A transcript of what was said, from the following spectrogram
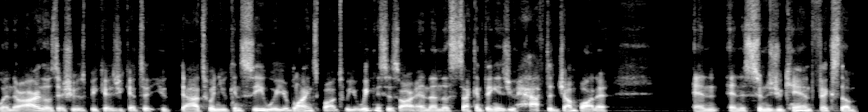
when there are those issues because you get to you that's when you can see where your blind spots where your weaknesses are. And then the second thing is you have to jump on it and and as soon as you can fix them.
